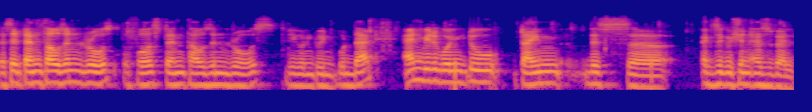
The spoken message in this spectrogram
let's say 10,000 rows the first 10,000 rows we're going to input that. And we're going to time this uh, execution as well.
